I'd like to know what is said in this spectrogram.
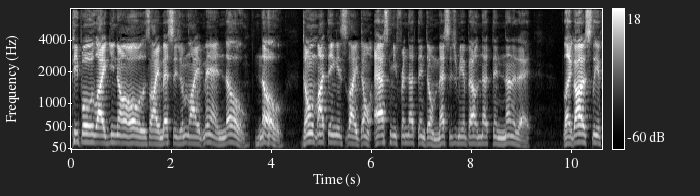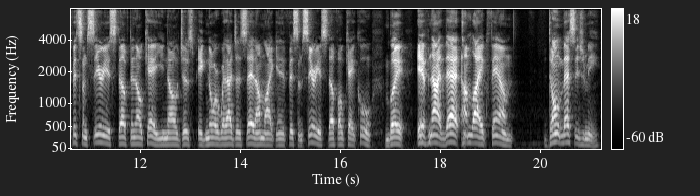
people like you know oh it's like message I'm like man no no don't my thing is like don't ask me for nothing, don't message me about nothing, none of that. Like honestly, if it's some serious stuff, then okay, you know, just ignore what I just said. I'm like, and if it's some serious stuff, okay, cool. But if not that, I'm like, fam, don't message me.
